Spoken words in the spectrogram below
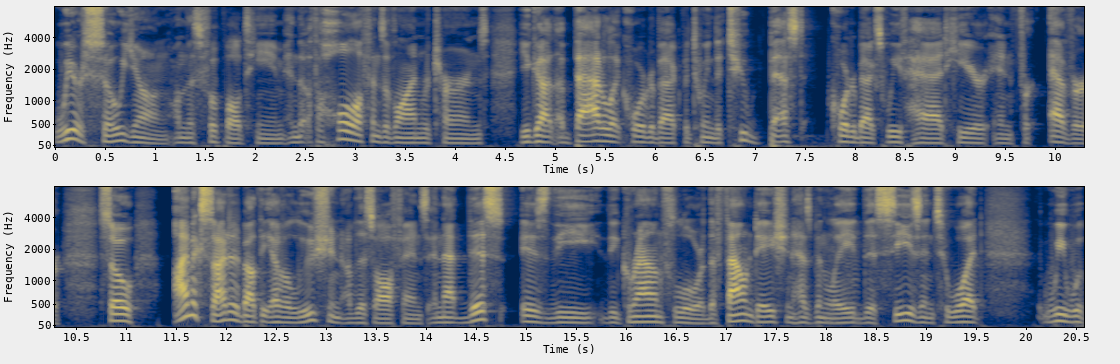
we are so young on this football team, and the, the whole offensive line returns. You got a battle at quarterback between the two best quarterbacks we've had here in forever. So I'm excited about the evolution of this offense and that this is the the ground floor. The foundation has been laid mm-hmm. this season to what we will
